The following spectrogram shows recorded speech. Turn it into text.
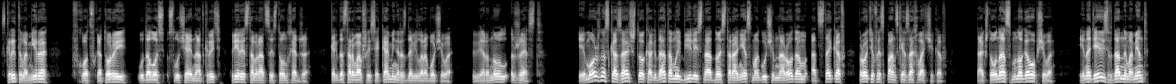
скрытого мира, вход в который удалось случайно открыть при реставрации Стоунхеджа, когда сорвавшийся камень раздавил рабочего. Вернул жест. И можно сказать, что когда-то мы бились на одной стороне с могучим народом ацтеков против испанских захватчиков. Так что у нас много общего. И, надеюсь, в данный момент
